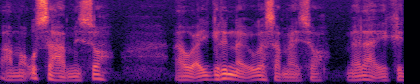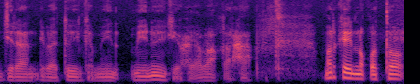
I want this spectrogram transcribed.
ama u sahamiso wacyigelin ay uga sameyso meelaha ay ka jiraan dhibaatooyinka miinooyinka iyo waxyaabaha qarxa markay noqoto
